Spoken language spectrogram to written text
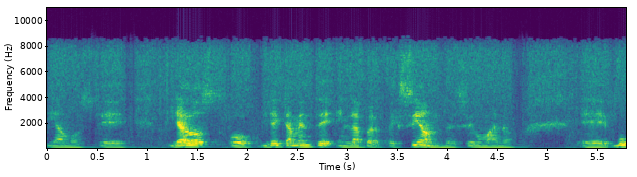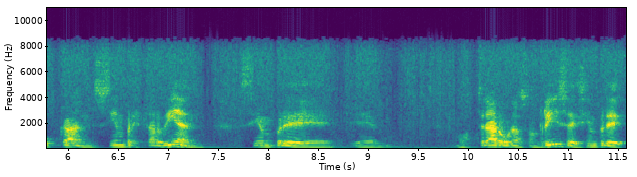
digamos, eh, tirados o directamente en la perfección del ser humano. Eh, buscan siempre estar bien, siempre eh, mostrar una sonrisa y siempre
